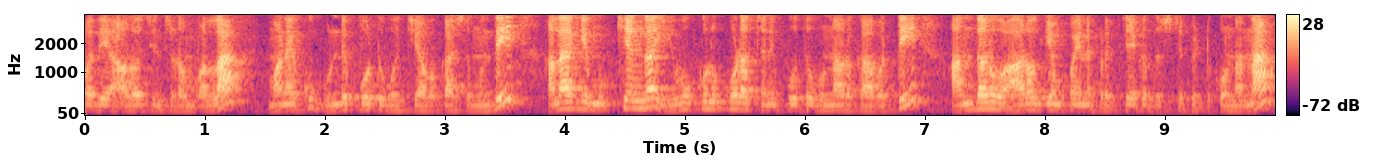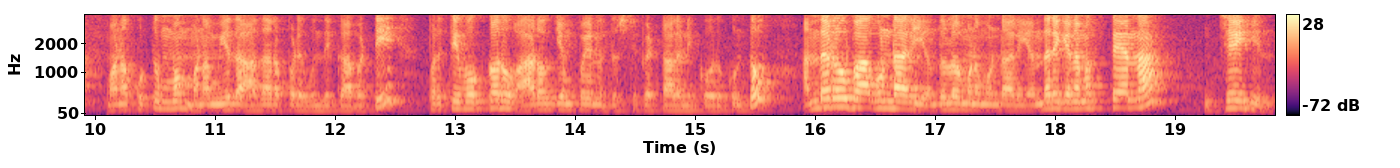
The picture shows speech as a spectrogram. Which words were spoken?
పదే ఆలోచించడం వల్ల మనకు గుండెపోటు వచ్చే అవకాశం ఉంది. అలాగే ముఖ్యంగా యువకులు కూడా చనిపోతూ ఉన్నారు కాబట్టి అందరూ ఆరోగ్యం పైన ప్రత్యేక దృష్టి పెట్టుకోండన్నా మన కుటుంబం మన మీద ఆధారపడి ఉంది కాబట్టి ప్రతి ఒక్కరూ ఆరోగ్యం పైన దృష్టి పెట్టాలని కోరుకుంటూ అందరూ బాగుండాలి అందులో మనం ఉండాలి. అందరికీ నమస్తే అన్న. జై హింద్.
